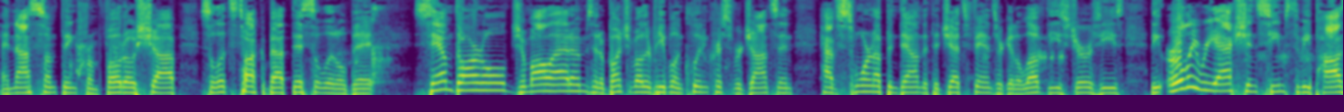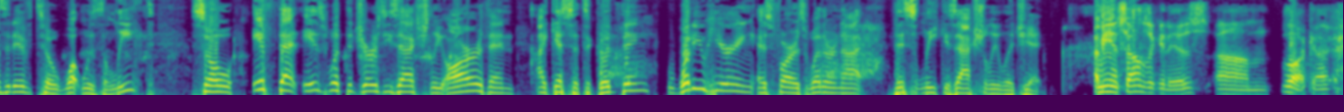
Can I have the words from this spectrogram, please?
and not something from Photoshop. So let's talk about this a little bit. Sam Darnold, Jamal Adams, and a bunch of other people, including Christopher Johnson, have sworn up and down that the Jets fans are going to love these jerseys. The early reaction seems to be positive to what was leaked. So if that is what the jerseys actually are, then I guess it's a good thing. What are you hearing as far as whether or not this leak is actually legit? I mean, it sounds like it is. Um, look, I,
